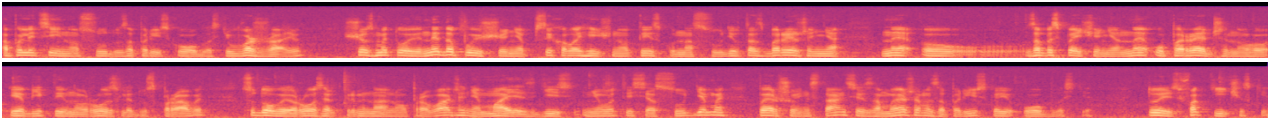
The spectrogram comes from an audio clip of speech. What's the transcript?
апеляційного суду Запорізької області вважає, що з метою недопущення психологічного тиску на суддів та збереження не о, забезпечення неупередженого і об'єктивного розгляду справи, судовий розгляд кримінального провадження має здійснюватися суддями першої інстанції за межами Запорізької области. То есть фактически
